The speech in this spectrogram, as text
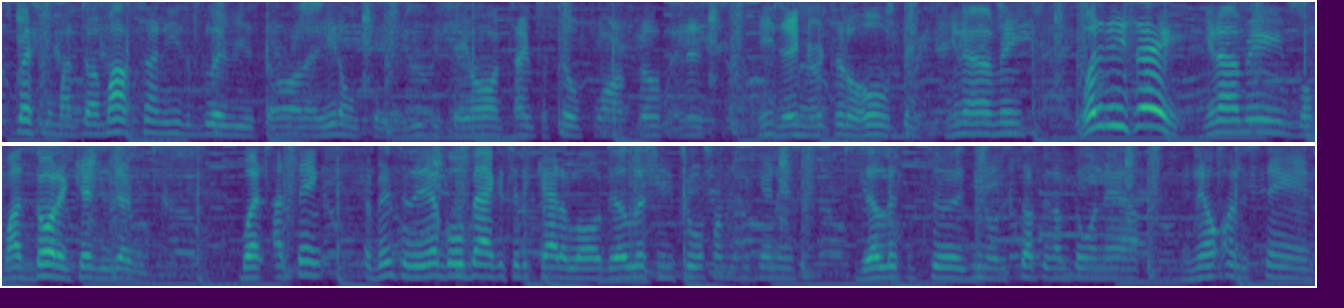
Especially my daughter. My son, he's oblivious to all that. He don't care. You can say all types of filth, foreign filth, and he's ignorant to the whole thing. You know what I mean? What did he say? You know what I mean? But my daughter catches everything. But I think eventually they'll go back into the catalog. They'll listen to it from the beginning. They'll listen to you know the stuff that I'm doing now, and they'll understand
